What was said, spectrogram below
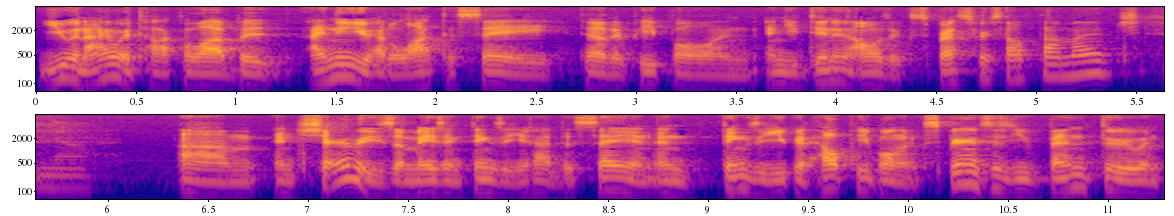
you and I would talk a lot, but I knew you had a lot to say to other people, and, and you didn't always express yourself that much. No. Um, and share these amazing things that you had to say, and, and things that you could help people and experiences you've been through. And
